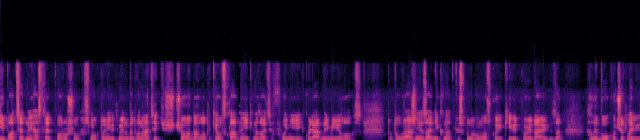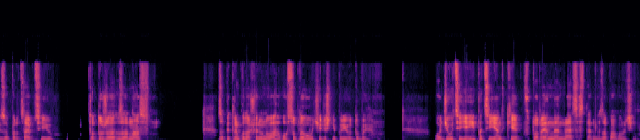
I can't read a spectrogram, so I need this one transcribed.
гіпоацидний гастрит порушив смоктування вітаміну В12, що дало таке ускладнення, яке називається фунікулярний мієлоз. Тобто ураження задніх канатків спинного мозку, які відповідають за глибоку чутливість, за перцепцію, тобто за, за нас, за підтримку нашої рівноваги, особливо в вечірній період доби. Отже, у цієї пацієнтки вторинне несистемне запаморочення.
